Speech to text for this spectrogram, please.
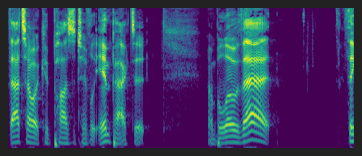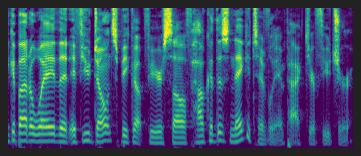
That's how it could positively impact it. Now, below that, Think about a way that if you don't speak up for yourself, how could this negatively impact your future?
